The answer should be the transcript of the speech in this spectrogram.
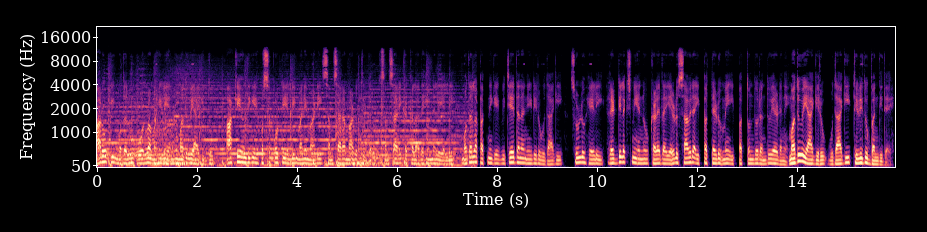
ಆರೋಪಿ ಮೊದಲು ಓರ್ವ ಮಹಿಳೆಯನ್ನು ಮದುವೆಯಾಗಿದ್ದು, ಆಕೆಯೊಂದಿಗೆ ಹೊಸಕೋಟೆಯಲ್ಲಿ ಮನೆ ಮಾಡಿ ಸಂಸಾರ ಮಾಡುತ್ತಿದ್ದರು. ಸಂಸಾರಿಕ ಕಲದ ಹಿನ್ನೆಲೆಯಲ್ಲಿ ಮೊದಲ ಪತ್ನಿಗೆ ವಿಚ್ಛೇದನ ನೀಡಿರುವುದಾಗಿ ಸುಳ್ಳು ಹೇಳಿ ರೆಡ್ಡಿಲಕ್ಷ್ಮಿಯನ್ನು ಕಳೆದ ಎರಡು ಸಾವಿರ ಇಪ್ಪತ್ತೆರಡು ಮೇ ಇಪ್ಪತ್ತೊಂದರಂದು ಎರಡನೇ ಮದುವೆಯಾಗಿರುವುದಾಗಿ ತಿಳಿದು ಬಂದಿದೆ.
